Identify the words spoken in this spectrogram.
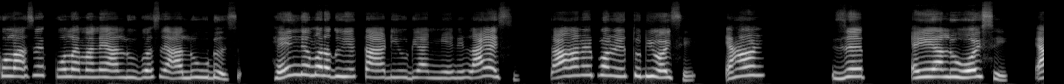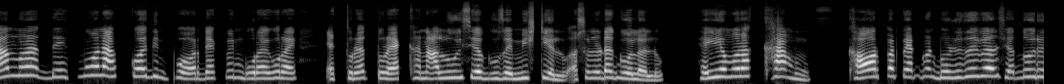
কোল আছে, কোলা মানে আলু গাছে, আলু উঠেছে হেন মোরা দুই একটা আডি উডি এনে লাগাইছি, লাগানোর পরে এতটি হয়েছে এখন যে এই আলু হয়েছে এখন মোরা দেখব না কয়দিন পর দেখবেন গোড়ায় গোড়ায় এত এত একখান আলু হয়েছে বুঝে মিষ্টি আলু। আসলে ওটা গোল আলু। হেই আমরা খামু। খাওয়ার পর পেট পেট ভরে দেবে সেদ্ধ করে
